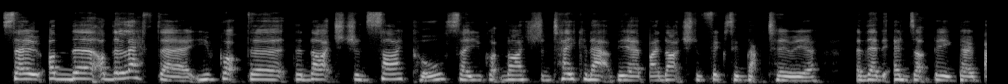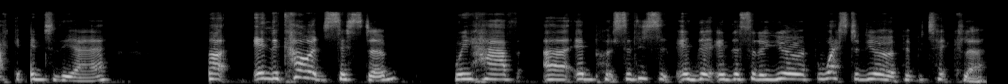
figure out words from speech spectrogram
So on the on the left there, you've got the the nitrogen cycle. So you've got nitrogen taken out of the air by nitrogen fixing bacteria, and then it ends up being going back into the air. But in the current system, we have uh, inputs. So this in the in the sort of Europe, Western Europe in particular,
